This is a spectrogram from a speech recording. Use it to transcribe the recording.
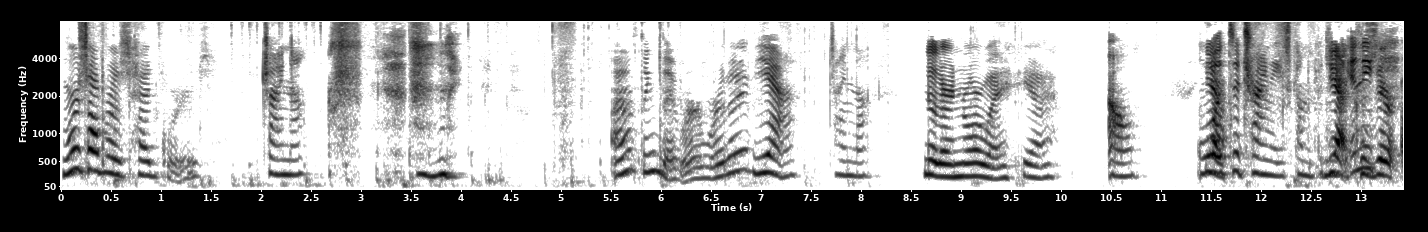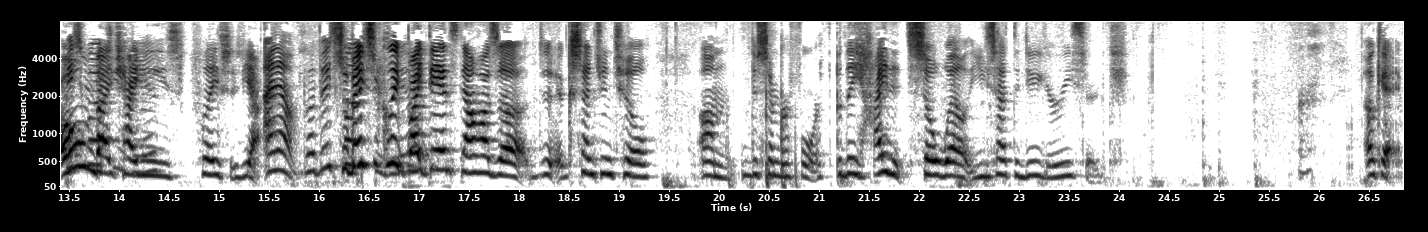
Where's Opera's headquarters? China. I don't think they were. Were they? yeah, China. No, they're in Norway. Yeah. Oh. Well, Yeah. it's a Chinese company. Yeah, because they- they're owned by you do- Chinese places. Yeah. I know, but basically So basically, ByteDance now has a d- extension till um, December fourth, but they hide it so well. You just have to do your research. Okay.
